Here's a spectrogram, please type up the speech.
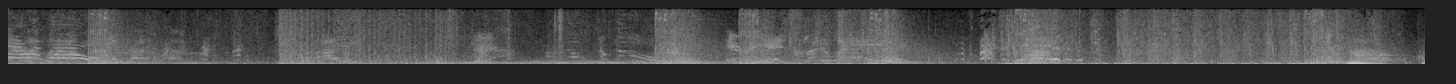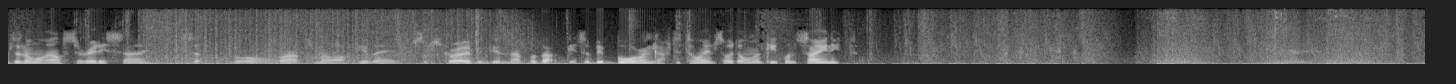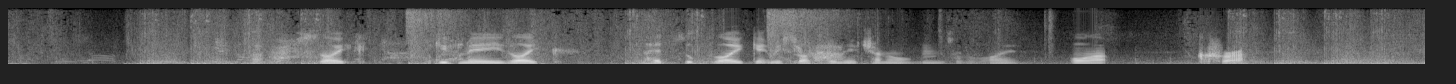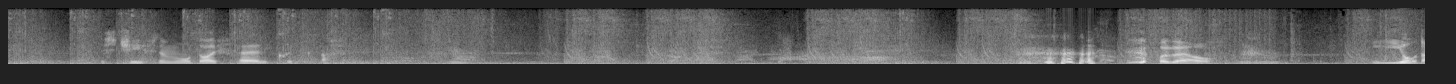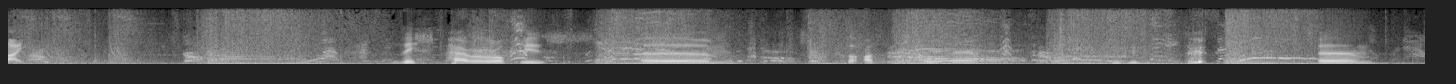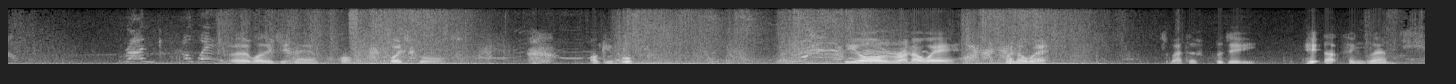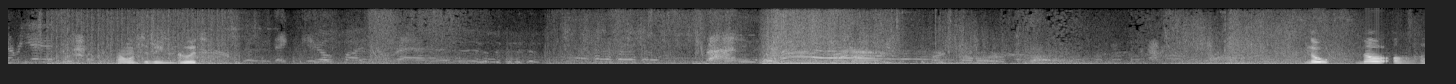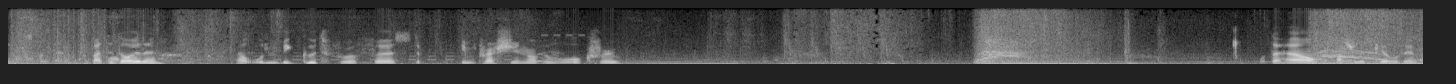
Don't know what else to really say, except for that malarkey about subscribing and that, but that gets a bit boring after time, so I don't want to keep on saying it. Like, give me like heads up, like getting me started on a new channel and like all that crap. Chieftain will die fairly quick. Ah, hmm. what the hell? You'll die. This power up is um got it called now? um uh, what is it now? Oh, voice calls. I'll give up. You all run away. Run away. It's about to bloody hit that thing then. That wouldn't have been good. No, no. Oh, about to die then. That wouldn't be good for a first impression of a walkthrough. What the hell? I should have killed him.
